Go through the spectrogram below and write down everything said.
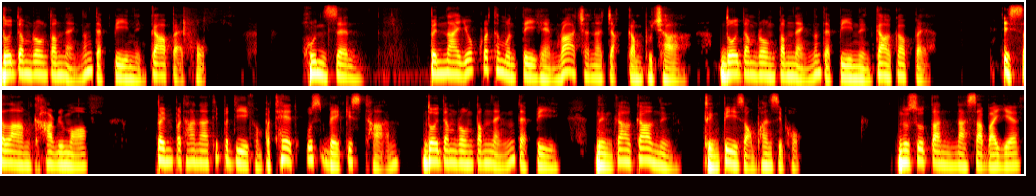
โดยดำรงตำแหน่งตั้งแต่ปี 1986 ฮุนเซน เป็นนายกรัฐมนตรีแห่งราชอาณาจักรกัมพูชา โดยดำรงตำแหน่งตั้งแต่ปี 1998 อิสลาม คาริมอฟ เป็นประธานาธิบดีของประเทศอุซเบกิสถาน โดยดำรงตำแหน่งตั้งแต่ปี 1991 ถึงปี 2016 นูร์ซุลตัน นาซาร์บาเยฟ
